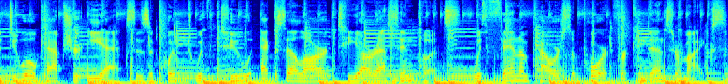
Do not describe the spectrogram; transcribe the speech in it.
The Duo Capture EX is equipped with two XLR TRS inputs with phantom power support for condenser mics,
